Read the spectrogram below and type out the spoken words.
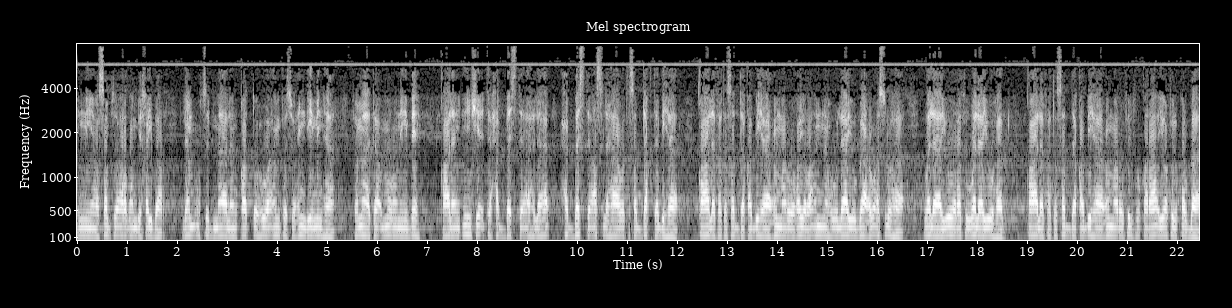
إني أصبت أرضا بخيبر لم أصب مالا قط هو أنفس عندي منها فما تأمرني به؟ قال إن شئت حبست أهلها حبست أصلها وتصدقت بها. قال فتصدق بها عمر غير أنه لا يباع أصلها ولا يورث ولا يوهب. قال فتصدق بها عمر في الفقراء وفي القربى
